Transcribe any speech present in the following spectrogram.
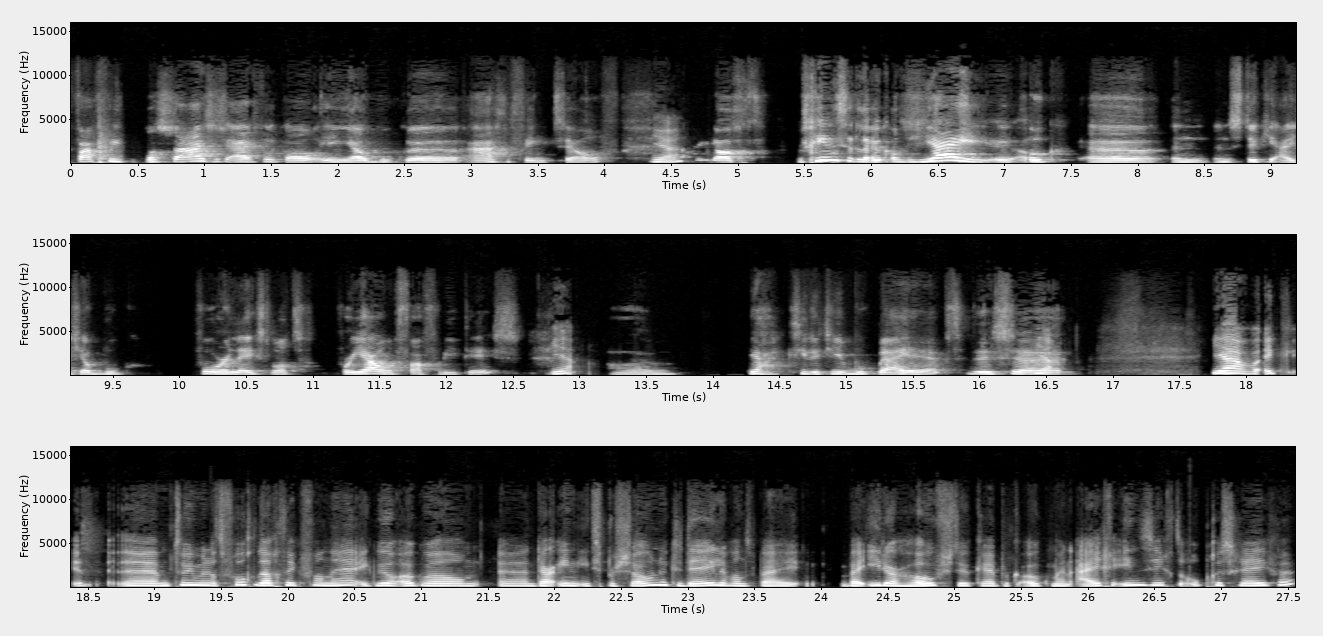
favoriete passages eigenlijk al in jouw boek uh, aangevinkt zelf. Ja. Ik dacht, misschien is het leuk als jij uh, ook een, een stukje uit jouw boek voorleest wat voor jou een favoriet is. Ja. Um, ja, ik zie dat je je boek bij je hebt. Dus, uh... Ja, ja ik, uh, toen je me dat vroeg, dacht ik van, hè, ik wil ook wel uh, daarin iets persoonlijks delen. Want bij, bij ieder hoofdstuk heb ik ook mijn eigen inzichten opgeschreven.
